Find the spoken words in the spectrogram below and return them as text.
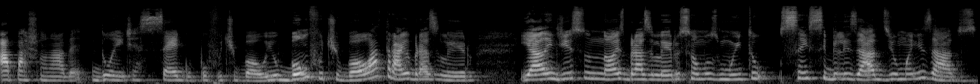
apaixonado, é doente, é cego por futebol. E o bom futebol atrai o brasileiro. E além disso, nós brasileiros somos muito sensibilizados e humanizados.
